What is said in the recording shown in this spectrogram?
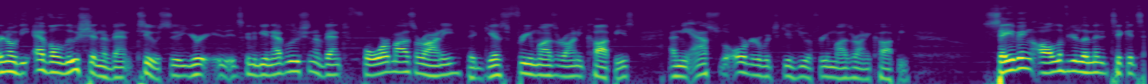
or no, the evolution event too. So you're it's going to be an evolution event for Masrani that gives free Masrani copies, and the Astral Order, which gives you a free Masrani copy. Saving all of your limited tickets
